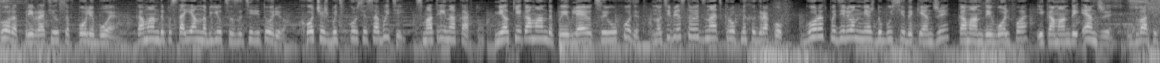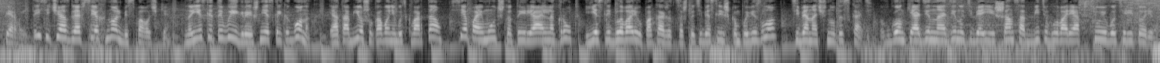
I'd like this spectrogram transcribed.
Город превратился в поле боя. Команды постоянно бьются за территорию. Хочешь быть в курсе событий? Смотри на карту. Мелкие команды появляются и уходят, но тебе стоит знать крупных игроков. Город поделен между Бусидо Кенджи, командой Вольфа и командой Энджи с 21 Ты сейчас для всех ноль без палочки. Но если ты выиграешь несколько гонок и отобьешь у кого-нибудь квартал, все поймут, что ты реально крут. Если главарю покажется, что тебе слишком повезло, тебя начнут искать. В гонке один на один у тебя есть шанс отбить у главаря всю его территорию.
